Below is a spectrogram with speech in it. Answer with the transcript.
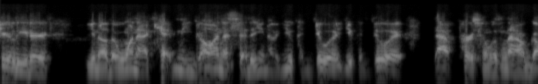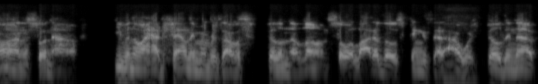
cheerleader, you know, the one that kept me going and said, you know, you can do it, you can do it. That person was now gone. So now, even though I had family members, I was feeling alone. So a lot of those things that I was building up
